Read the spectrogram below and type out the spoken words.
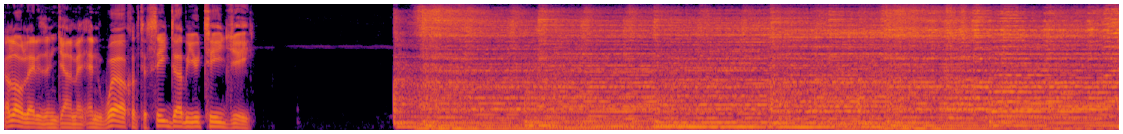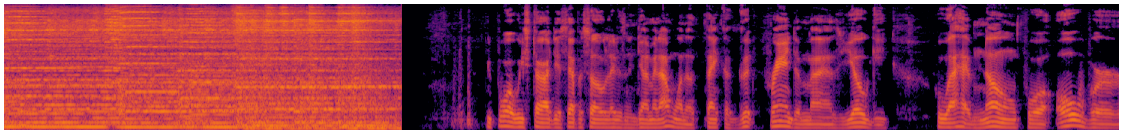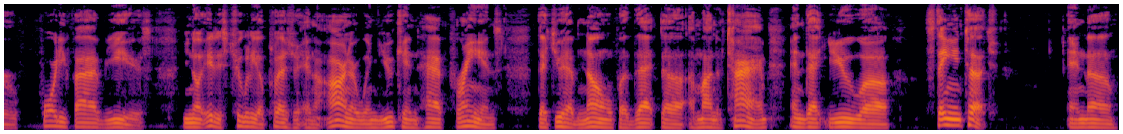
Hello, ladies and gentlemen, and welcome to CWTG. Before we start this episode, ladies and gentlemen, I want to thank a good friend of mine, Yogi, who I have known for over 45 years. You know, it is truly a pleasure and an honor when you can have friends that you have known for that uh, amount of time and that you uh, stay in touch. And uh,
